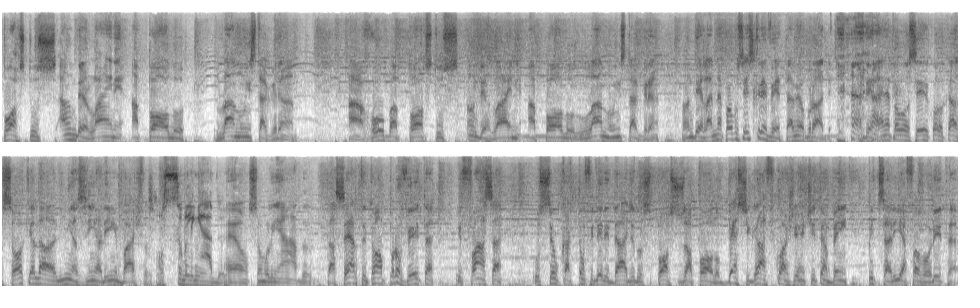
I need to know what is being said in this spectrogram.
postos underline Apolo lá no Instagram arroba postos underline lá no Instagram. Underline é pra você escrever, tá, meu brother? Underline é pra você colocar só aquela linhazinha ali embaixo. Um sublinhado. É, um sublinhado, tá certo? Então aproveita e faça o seu cartão fidelidade dos postos Apolo. Best Graph com a gente e também pizzaria favorita.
